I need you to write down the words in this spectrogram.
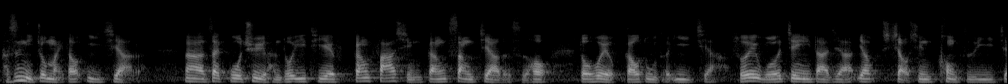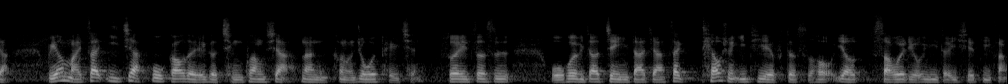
可是你就买到溢价了。那在过去很多 ETF 刚发行、刚上架的时候，都会有高度的溢价，所以我会建议大家要小心控制溢价，不要买在溢价过高的一个情况下，那你可能就会赔钱。所以这是我会比较建议大家在挑选 ETF 的时候要稍微留意的一些地方。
